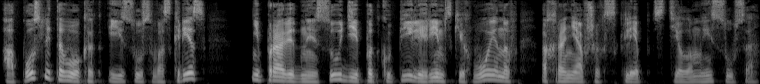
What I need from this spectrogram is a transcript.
А после того, как Иисус воскрес, неправедные судьи подкупили римских воинов, охранявших склеп с телом Иисуса.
